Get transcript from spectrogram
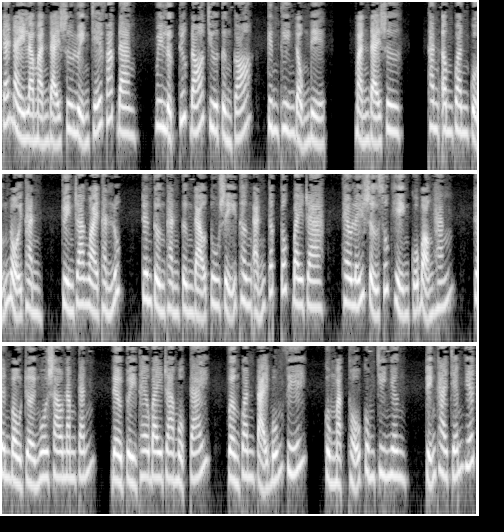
Cái này là mạnh đại sư luyện chế pháp đan, quy lực trước đó chưa từng có, kinh thiên động địa. Mạnh đại sư, thanh âm quanh quẩn nội thành, truyền ra ngoài thành lúc, trên tường thành từng đạo tu sĩ thân ảnh cấp tốc bay ra, theo lấy sự xuất hiện của bọn hắn, trên bầu trời ngôi sao năm cánh, đều tùy theo bay ra một cái, vần quanh tại bốn phía, cùng mặt thổ cung chi nhân, triển khai chém giết.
